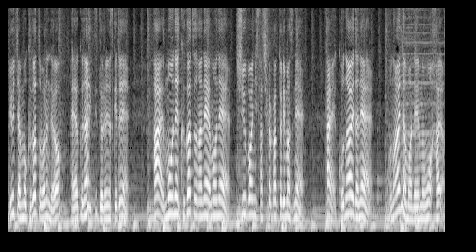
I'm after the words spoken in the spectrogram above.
りゅうちゃんもう9月終わるんだよ。早くない？って言ってるんですけどね。はいもうね9月がねもうね終盤に差し掛かっておりますね。はいこの間ねこの間までもうは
